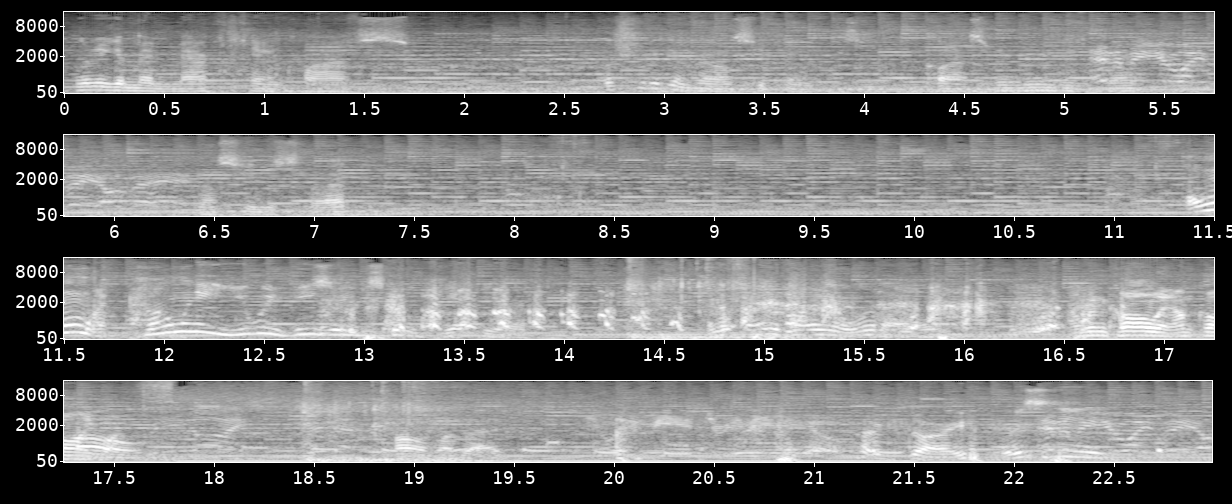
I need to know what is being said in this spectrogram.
I'm gonna get my Mac 10 class. What should I get my LC 10 class? What do you get that? LC use that. Oh my, how many UAVs are you just gonna get here? I'm not trying to buy a little. I'm gonna call it. I'm calling Oh. it. Oh, my bad. I'm sorry. Where's the...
